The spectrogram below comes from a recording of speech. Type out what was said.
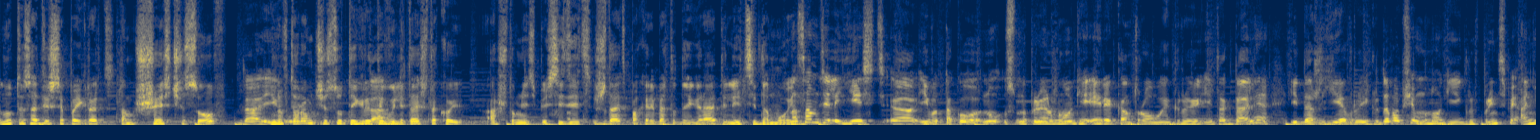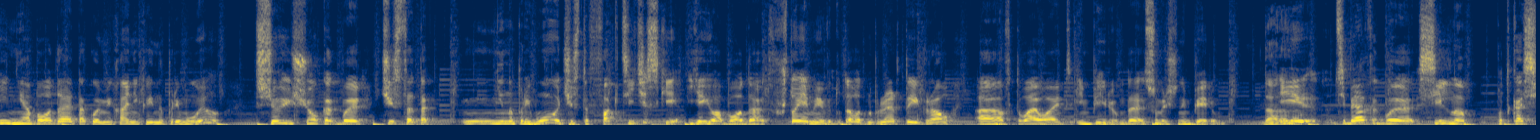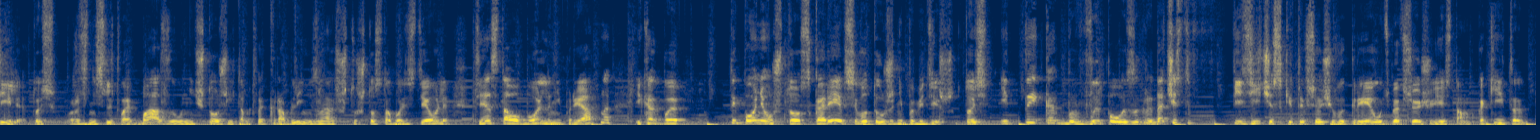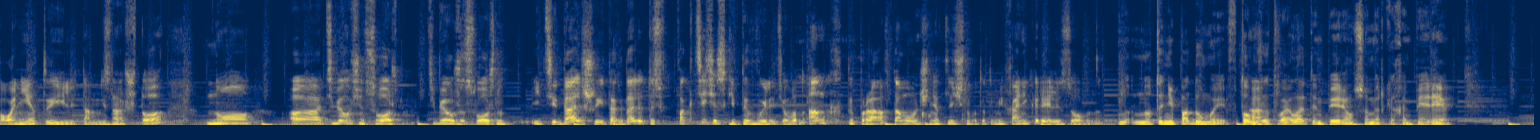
ну ты садишься поиграть там 6 часов, да, и на втором часу ты игры да. ты вылетаешь такой, а что мне теперь сидеть, ждать, пока ребята доиграют или идти домой? На самом деле есть э, и вот такого, ну, например, многие Area Control игры и так далее, и даже евро игры, да вообще многие игры, в принципе, они не обладая такой механикой напрямую, все еще как бы чисто так не напрямую, чисто фактически ею обладают. Что я имею в виду? Да, вот, например, ты играл э, в Twilight Imperium, да, Сумеречный Империум. Да, да, да. И тебя как бы сильно подкосили, то есть разнесли твои базы, уничтожили там твои корабли, не знаю, что, что с тобой сделали. Тебе стало больно, неприятно, и как бы ты понял, что скорее всего ты уже не победишь. То есть и ты как бы выпал из игры, да, чисто физически ты все еще в игре, у тебя все еще есть там какие-то планеты или там не знаю что, но а, тебе очень сложно. Тебе уже сложно идти дальше и так далее. То есть фактически ты вылетел. Вот Анг, ты прав, там очень отлично вот эта механика реализована. Но, но ты не подумай, в том А. же Twilight Imperium, в Сумерках Империи,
